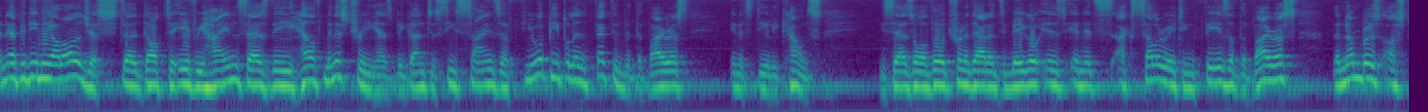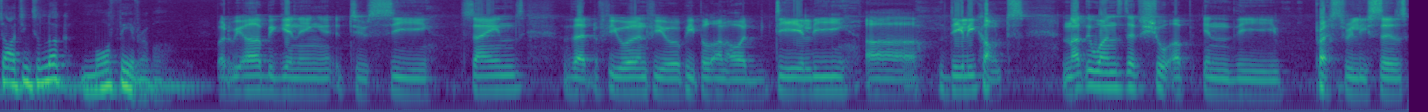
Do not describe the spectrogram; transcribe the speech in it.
An epidemiologist, uh, Dr. Avery Hinds, says the health ministry has begun to see signs of fewer people infected with the virus in its daily counts. He says although Trinidad and Tobago is in its accelerating phase of the virus, the numbers are starting to look more favorable. But we are beginning to see signs that fewer and fewer people on our daily uh, daily counts, not the ones that show up in the press releases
